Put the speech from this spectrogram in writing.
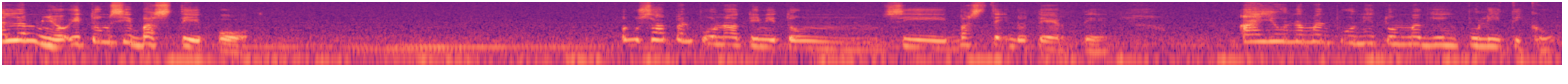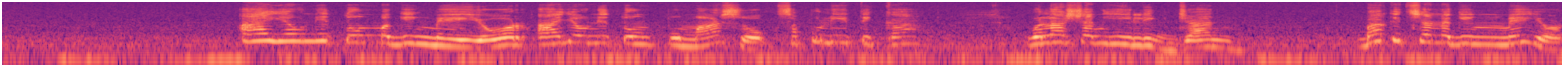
Alam nyo, itong si Baste po, pag-usapan po natin itong si Baste Duterte, ayaw naman po nitong maging politiko. Ayaw nitong maging mayor, ayaw nitong pumasok sa politika. Wala siyang hilig dyan. Bakit siya naging mayor?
